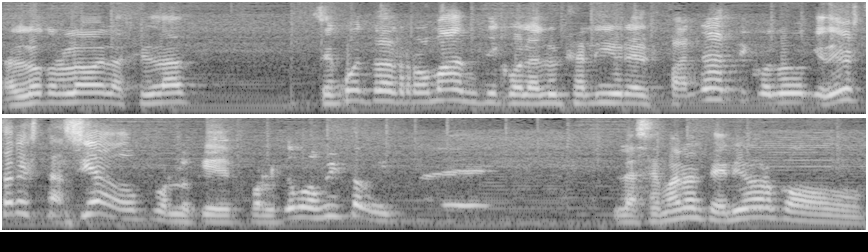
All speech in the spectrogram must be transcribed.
al otro lado de la ciudad, se encuentra el romántico, la lucha libre, el fanático, que debe estar extasiado por lo que, por lo que hemos visto eh, la semana anterior con,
